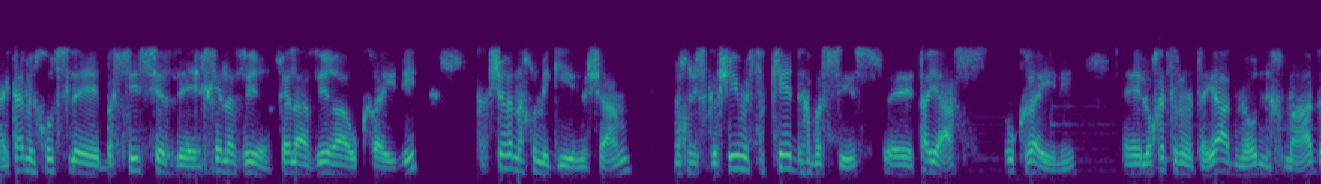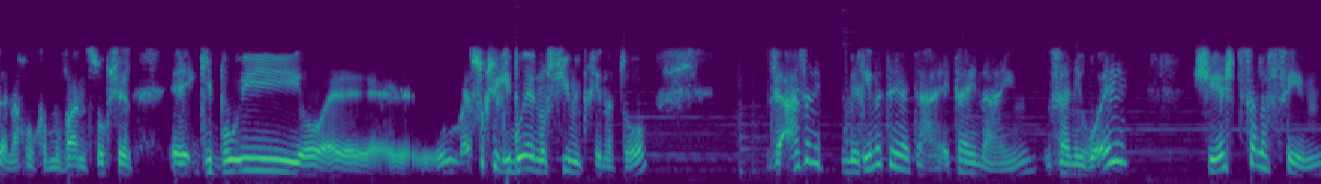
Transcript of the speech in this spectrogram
הייתה מחוץ לבסיס של חיל אוויר, חיל האוויר האוקראיני. כאשר אנחנו מגיעים לשם, אנחנו נפגשים עם מפקד הבסיס, טייס אוקראיני, לוחץ לנו את היד, מאוד נחמד, אנחנו כמובן סוג של גיבוי, או סוג של גיבוי אנושי מבחינתו. ואז אני מרים את הידיים, את העיניים, ואני רואה שיש צלפים,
